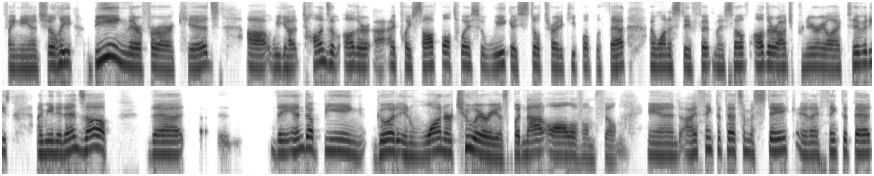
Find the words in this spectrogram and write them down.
financially, being there for our kids, uh, we got tons of other. I play softball twice a week. I still try to keep up with that. I want to stay fit myself. Other entrepreneurial activities. I mean, it ends up that they end up being good in one or two areas, but not all of them, Phil. Mm. And I think that that's a mistake, and I think that that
